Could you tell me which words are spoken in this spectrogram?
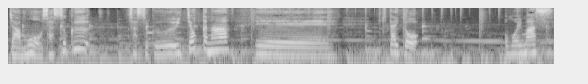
じゃあもう早速、早速行っちゃおっかな。えー、行きたいと思います。い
